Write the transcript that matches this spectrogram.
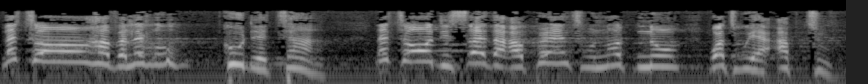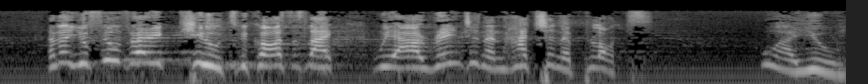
Let's all have a little coup d'etat. Let's all decide that our parents will not know what we are up to. And then you feel very cute because it's like we are arranging and hatching a plot. Who are you?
